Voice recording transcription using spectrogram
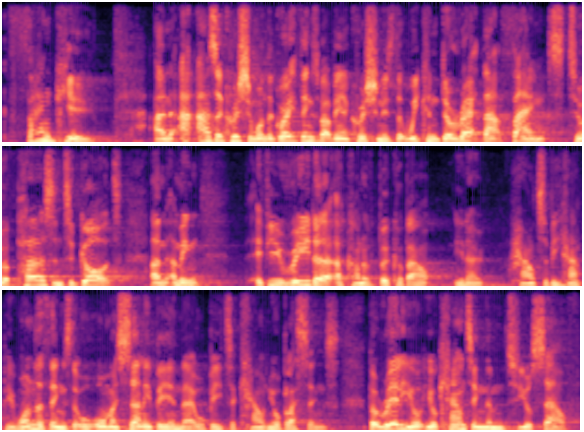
thank you. And as a Christian, one of the great things about being a Christian is that we can direct that thanks to a person, to God. Um, I mean, if you read a, a kind of book about, you know, how to be happy, one of the things that will almost certainly be in there will be to count your blessings. But really, you're, you're counting them to yourself.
